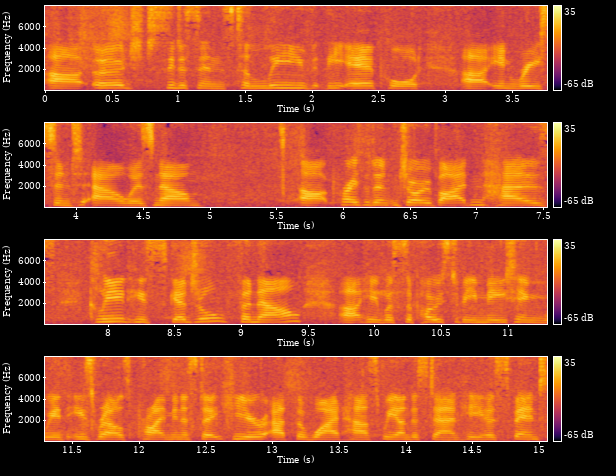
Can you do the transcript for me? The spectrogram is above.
uh, urged citizens to leave the airport uh, in recent hours. Now, uh, President Joe Biden has cleared his schedule for now. Uh, he was supposed to be meeting with Israel's Prime Minister here at the White House. We understand he has spent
